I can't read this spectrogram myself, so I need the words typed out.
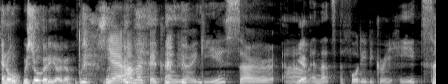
And all, we should all go to yoga. yeah, I'm a Bikram yogi, so um, yep. and that's the 40 degree heat. So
